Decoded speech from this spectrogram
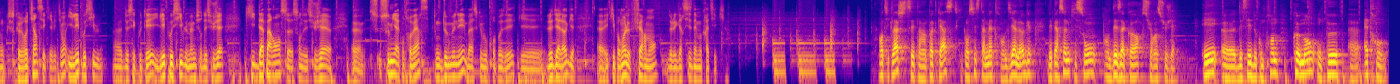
donc ce que je retiens, c'est qu'effectivement, il est possible de s'écouter, il est possible, même sur des sujets qui d'apparence sont des sujets soumis à controverse, donc de mener bah, ce que vous proposez, qui est le dialogue, et qui est pour moi le ferment de l'exercice démocratique. Anticlash, c'est un podcast qui consiste à mettre en dialogue des personnes qui sont en désaccord sur un sujet et euh, d'essayer de comprendre comment on peut euh, être en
